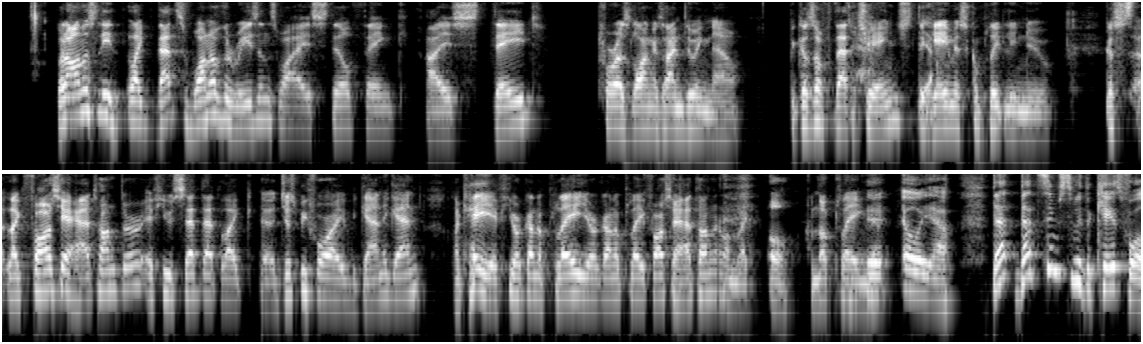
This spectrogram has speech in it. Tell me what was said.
but honestly, like that's one of the reasons why I still think I stayed for as long as I'm doing now because of that change. The Yeah. game is completely new. Because uh, like Farseer Headhunter, if you said that like uh, just before I began again, like hey, if you're gonna play, you're gonna play Farseer Headhunter. I'm like, oh, I'm not playing that. oh yeah, that that seems to be the case for a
